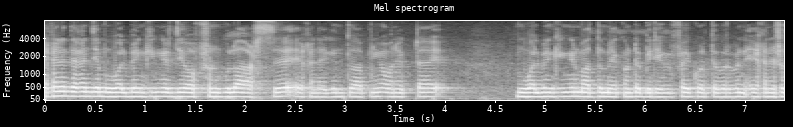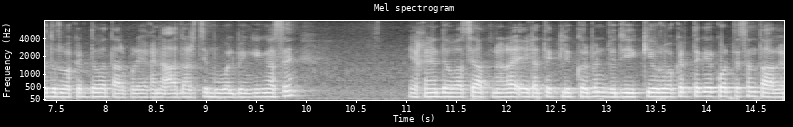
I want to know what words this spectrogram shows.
এখানে দেখেন যে মোবাইল ব্যাঙ্কিংয়ের যে অপশনগুলো আসছে, এখানে কিন্তু আপনি অনেকটা মোবাইল ব্যাঙ্কিংয়ের মাধ্যমে অ্যাকাউন্টটা ভেরিফাই করতে পারবেন। এখানে শুধু রকেট দেওয়া, তারপরে এখানে আদার্স যে মোবাইল ব্যাঙ্কিং আছে এখানে দেওয়া আছে, আপনারা এটাতে ক্লিক করবেন। যদি কেউ রকেট থেকে করতেছেন, তাহলে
